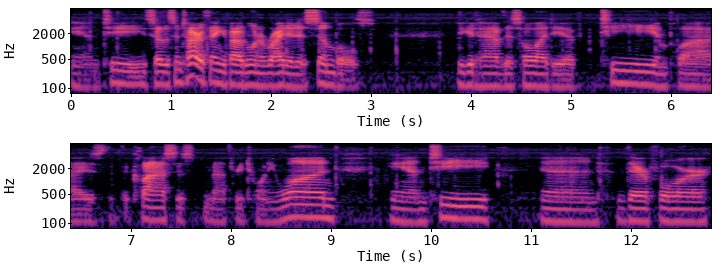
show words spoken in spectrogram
and T. So this entire thing, if I would want to write it as symbols, you could have this whole idea of T implies that the class is math 321 and T and therefore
